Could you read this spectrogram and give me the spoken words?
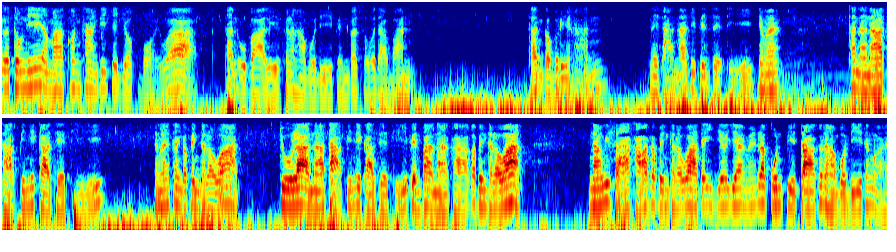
เออตรงนี้มาค่อนข้างที่จะยกบ่อยว่า ท่านอุบาลีขณหาบดีเป็นพระโสดาบัน ท่านก็บริหารในฐานะที่เป็นเศรษฐีใช่ไหมท่านอนาถาปิณิกาเศรษฐีใช่ไหมท่านก็เป็นคาวาสจูลานาถาปิณิกาเศรษฐี เป็นพระนาคาก็เป็นคาวาสนางวิสาขาก็เป็นคาวาสได้อีกเยอะแยะไหมละกุลปีตาขณหาบดีทั้งหลาย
